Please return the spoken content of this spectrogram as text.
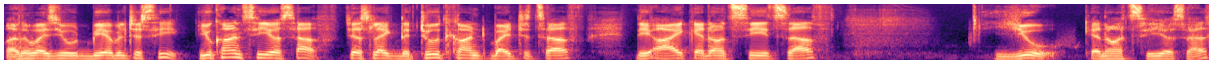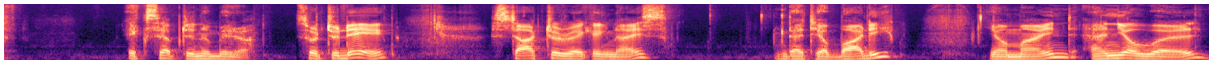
Otherwise, you would be able to see. You can't see yourself. Just like the tooth can't bite itself, the eye cannot see itself. You cannot see yourself except in a mirror. So today, start to recognize that your body, your mind, and your world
